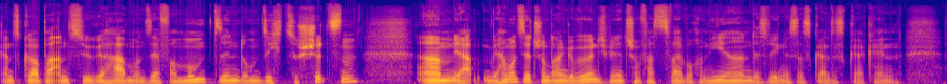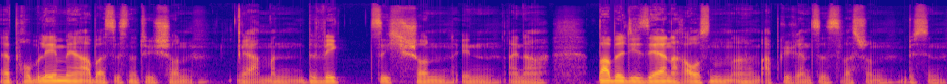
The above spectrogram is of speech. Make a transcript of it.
Ganzkörperanzüge haben und sehr vermummt sind, um sich zu schützen. Ähm, ja, wir haben uns jetzt schon dran gewöhnt. Ich bin jetzt schon fast zwei Wochen hier und deswegen ist das, das gar kein äh, Problem mehr. Aber es ist natürlich schon, ja, man bewegt sich schon in einer Bubble, die sehr nach außen äh, abgegrenzt ist, was schon ein bisschen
